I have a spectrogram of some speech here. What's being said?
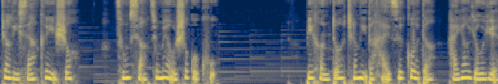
赵丽霞可以说，从小就没有受过苦。比很多城里的孩子过得还要优越。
